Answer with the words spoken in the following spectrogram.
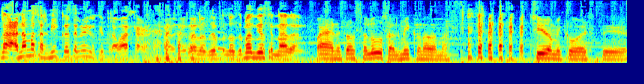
nada más al Mico, es el único que trabaja. los, demás ni hacen nada. Bueno, entonces saludos al Mico nada más. Chido, Mico. Este,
